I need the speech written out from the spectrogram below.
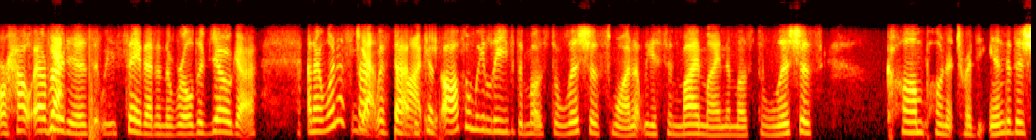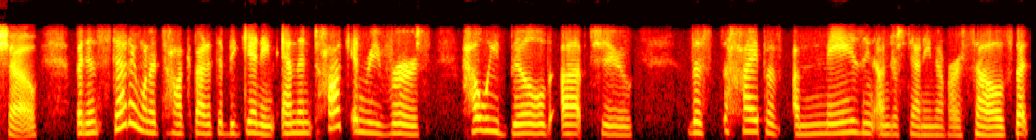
or however yes. it is that we say that in the world of yoga. And I want to start yes, with that because often we leave the most delicious one, at least in my mind, the most delicious component toward the end of the show. But instead, I want to talk about at the beginning and then talk in reverse how we build up to this type of amazing understanding of ourselves. But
